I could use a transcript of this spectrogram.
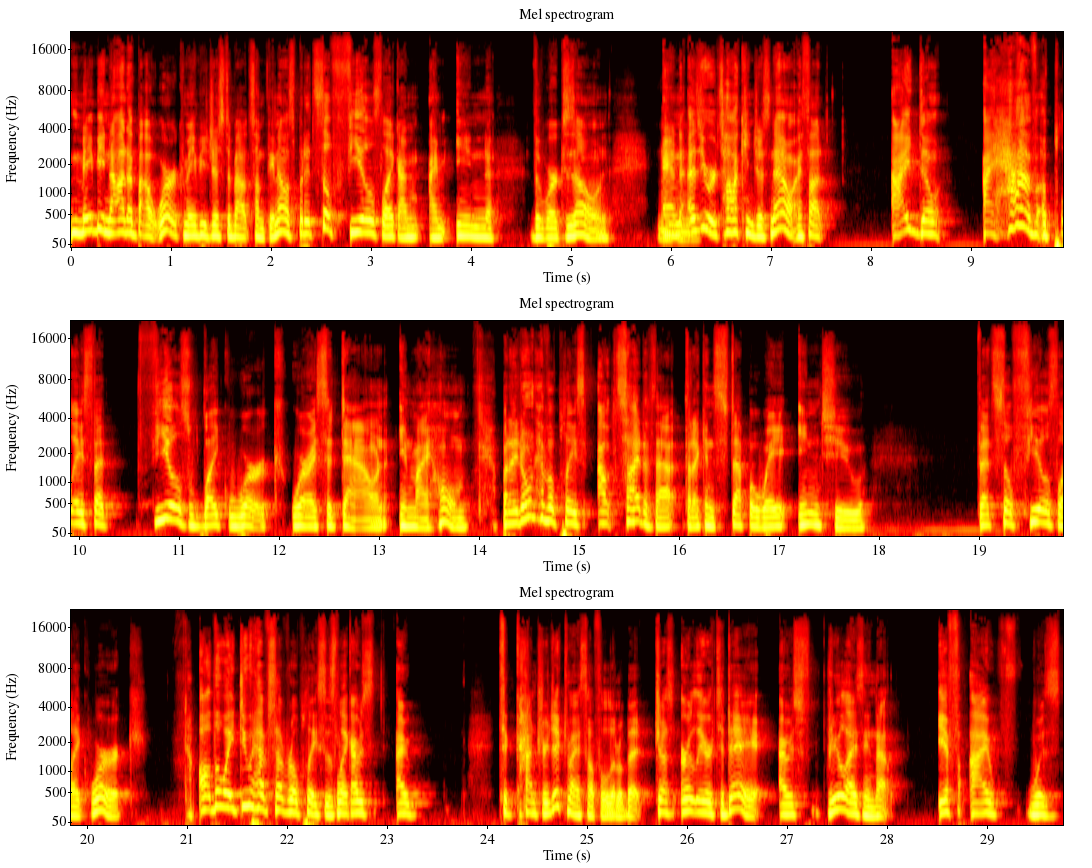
maybe not about work, maybe just about something else, but it still feels like I'm I'm in the work zone. And as you were talking just now, I thought I don't I have a place that feels like work where I sit down in my home, but I don't have a place outside of that that I can step away into that still feels like work. Although I do have several places like I was I to contradict myself a little bit, just earlier today, I was realizing that if I was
